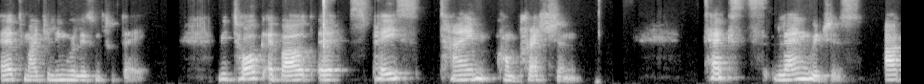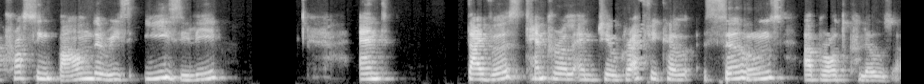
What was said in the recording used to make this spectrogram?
at multilingualism today. We talk about a space-time compression. Texts, languages are crossing boundaries easily and diverse temporal and geographical zones are brought closer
